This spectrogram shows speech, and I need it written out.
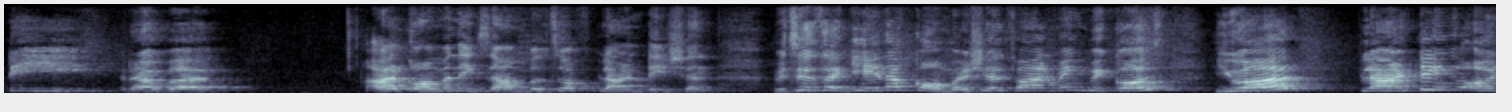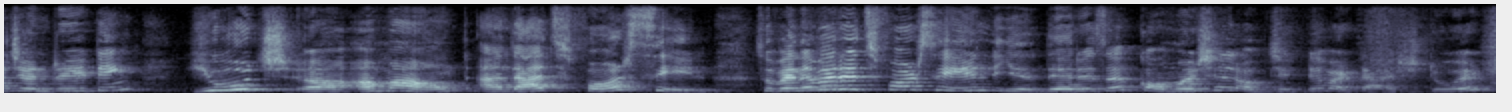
tea, rubber are common examples of plantation which is again a commercial farming because you are planting or generating huge uh, amount and that's for sale. So whenever it's for sale there is a commercial objective attached to it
